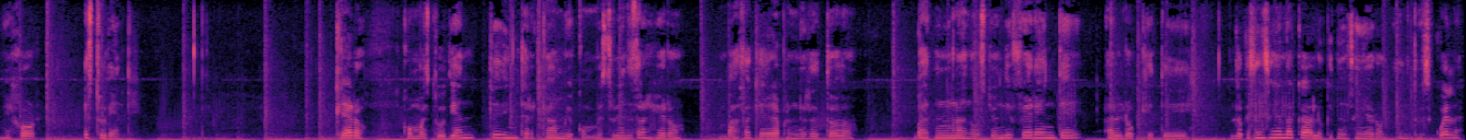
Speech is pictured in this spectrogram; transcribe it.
mejor estudiante? Claro, como estudiante de intercambio, como estudiante extranjero, vas a querer aprender de todo. Vas a tener una noción diferente a lo que te lo que está enseñando acá, lo que te enseñaron en tu escuela.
